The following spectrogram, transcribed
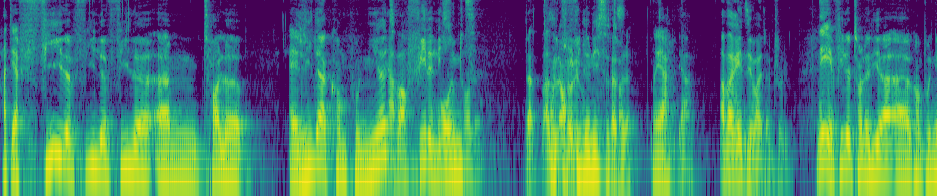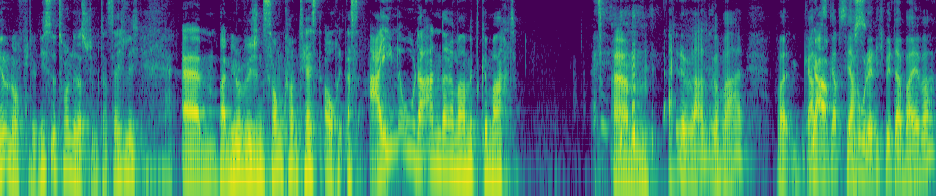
Hat ja viele, viele, viele ähm, tolle äh, Lieder komponiert. Ja, aber auch viele nicht und, so tolle. Das, also, Und auch viele nicht so das- tolle. Naja, Ja, aber reden Sie weiter, Entschuldigung. Nee, viele tolle Lieder äh, komponiert und auch viele nicht so tolle, das stimmt tatsächlich. Ähm, beim Eurovision Song Contest auch das eine oder andere Mal mitgemacht. Eine oder andere Mal. Gab Ja, es Jahre, wo der nicht mit dabei war?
